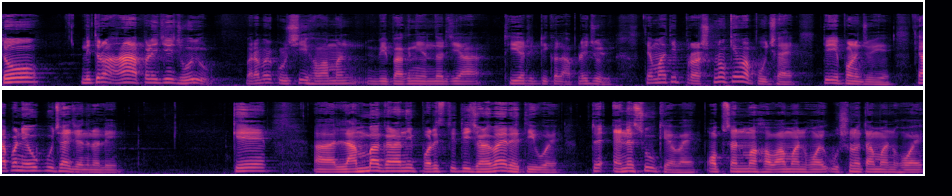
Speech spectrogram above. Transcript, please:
તો મિત્રો આ આપણે જે જોયું, બરાબર? કૃષિ હવામાન વિભાગની અંદર જે આ થિયરિટિકલ આપણે જોયું. તેમાંથી પ્રશ્નો કેવા પૂછાય તો એ પણ જોઈએ. કે આપણને એવું પૂછાય જનરલી કે લાંબા ગાળાની પરિસ્થિતિ જળવાઈ રહેતી હોય, તો એને શું કહેવાય? ઓપ્શનમાં હવામાન હોય, ઉષ્ણતામાન હોય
